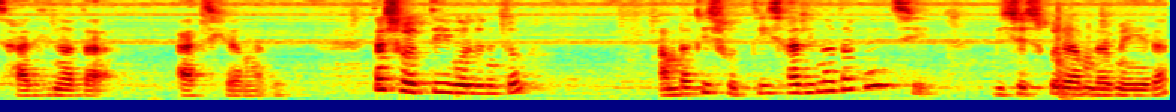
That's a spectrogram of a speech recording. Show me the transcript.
স্বাধীনতা আজকে আমাদের। তা সত্যিই বলুন তো, আমরা কি সত্যিই স্বাধীনতা পেয়েছি? বিশেষ করে আমরা মেয়েরা।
